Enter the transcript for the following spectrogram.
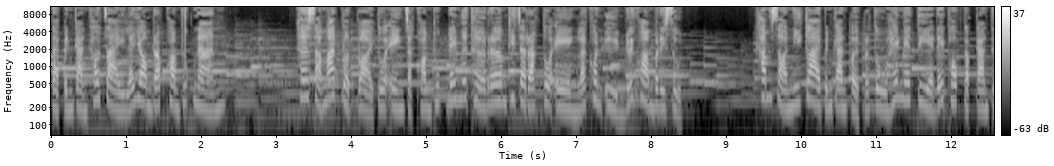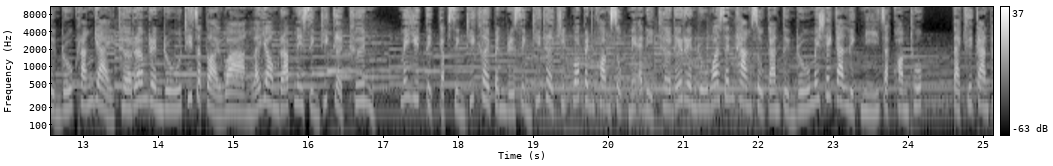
แต่เป็นการเข้าใจและยอมรับความทุกข์นั้น เธอสามารถปลดปล่อยตัวเองจากความทุกข์ได้เมื่อเธอเริ่มที่จะรักตัวเองและคนอื่นด้วยความบริสุทธิ์คำสอนนี้กลายเป็นการเปิดประตูให้เมตเตียได้พบกับการตื่นรู้ครั้งใหญ่ เธอเริ่มเรียนรู้ที่จะปล่อยวางและยอมรับในสิ่งที่เกิดขึ้น ไม่ยึดติดกับสิ่งที่เคยเป็นหรือสิ่งที่เธอคิดว่าเป็นความสุขในอดีตเธอได้เรียนรู้ว่าเส้นทางสู่การตื่นรู้ไม่ใช่การหลีกหนีจากความทุกข์ แต่คือการเผ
